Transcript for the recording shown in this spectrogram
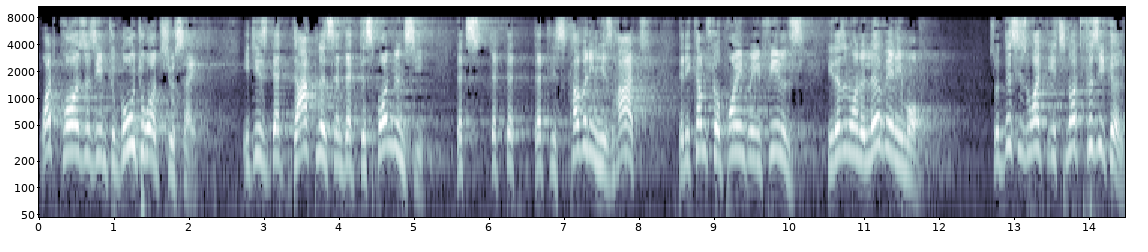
What causes him to go towards suicide? It is that darkness and that despondency that's, that, that, that is covering his heart, that he comes to a point where he feels he doesn't want to live anymore. So this is what, it's not physical,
